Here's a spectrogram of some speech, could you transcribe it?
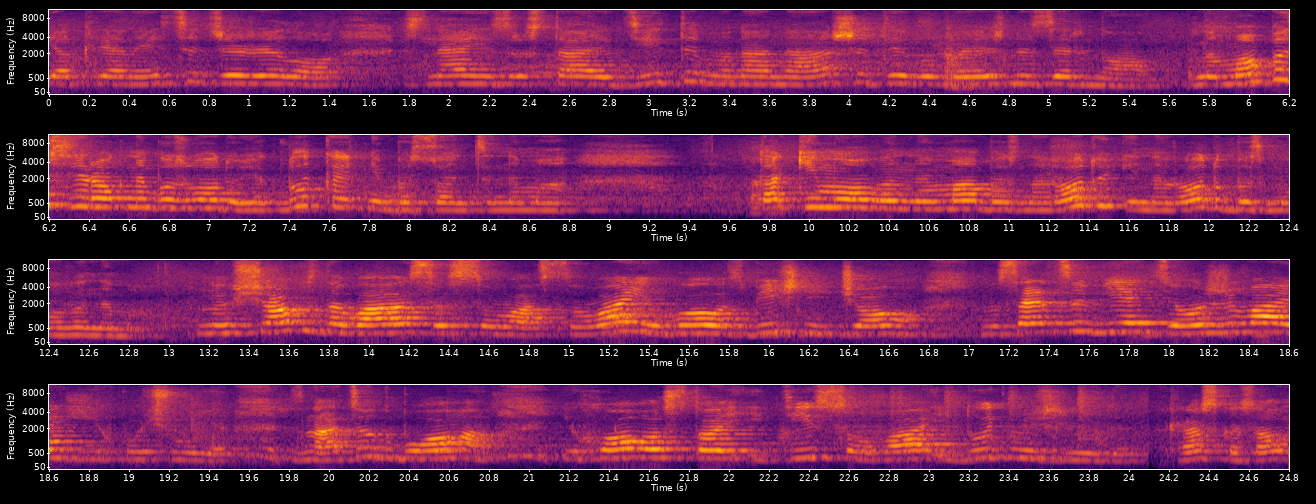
як кляниця джерело. З неї зростають діти, вона наше дивовижне зерно. Нема без зірок, не без воду, як блакитні без сонця нема. Так і мови нема без народу, і народу без мови нема. Ну що б здавалося сова, сова і голос більш нічого. Ну серце б'ється, оживає, їх почує. Знать від Бога, і голос той, і ті сова ідуть між люди. Раз казала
